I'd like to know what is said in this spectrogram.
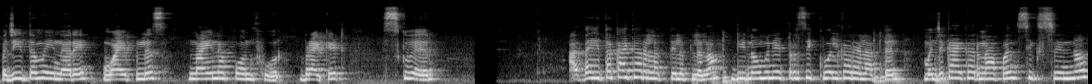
म्हणजे इथं मिळणार आहे Y plus nine upon four bracket square आता इथं काय करायला लागतील आपल्याला? डिनॉमिनेटर्स इक्वल करायला लागतील. म्हणजे काय करणार आपण? सिक्स्टीननं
